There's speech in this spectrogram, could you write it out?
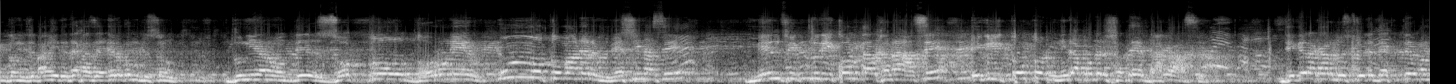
একদম যে বাহিরে দেখা যায়, এরকম কিছু দুনিয়ার মধ্যে যত ধরনের উন্নত মানের মেশিন আছে মিল ফ্যাক্টরি কলকারখানা আছে, এগুলি তত নিরাপদের সাথে ঢাকা আছে। ঢেকে রাখার বস্তু, এটা দেখতে মন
